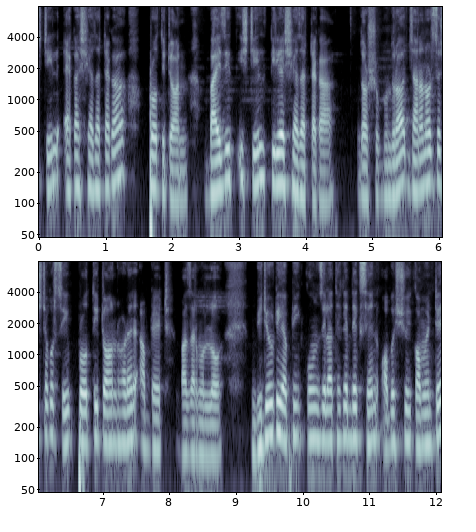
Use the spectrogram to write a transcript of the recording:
স্টিল একাশি হাজার টাকা প্রতি টন বাইজিত স্টিল তিরাশি হাজার টাকা। দর্শক বন্ধুরা, জানানোর চেষ্টা করছি প্রতি টন রডের আপডেট বাজার মূল্য। ভিডিওটি আপনি কোন জেলা থেকে দেখছেন অবশ্যই কমেন্টে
